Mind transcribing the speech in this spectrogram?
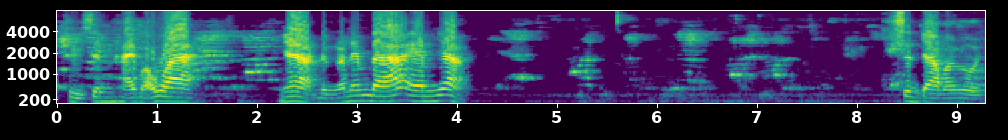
thì xin hãy bỏ qua nha đừng có ném đá em nha. Xin chào mọi người.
